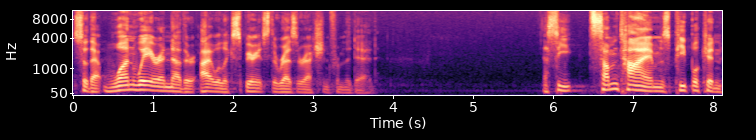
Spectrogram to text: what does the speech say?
so that one way or another I will experience the resurrection from the dead. Now, see, sometimes people can,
